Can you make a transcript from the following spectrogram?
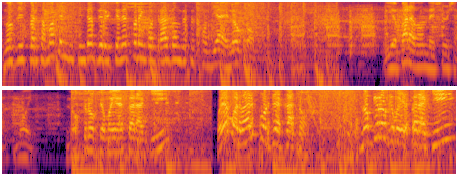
Nos dispersamos en distintas direcciones para encontrar dónde se escondía el loco. ¿Y yo para dónde, Shushas? Voy. No creo que vaya a estar aquí. Voy a guardar por si acaso. No creo que vaya a estar aquí.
